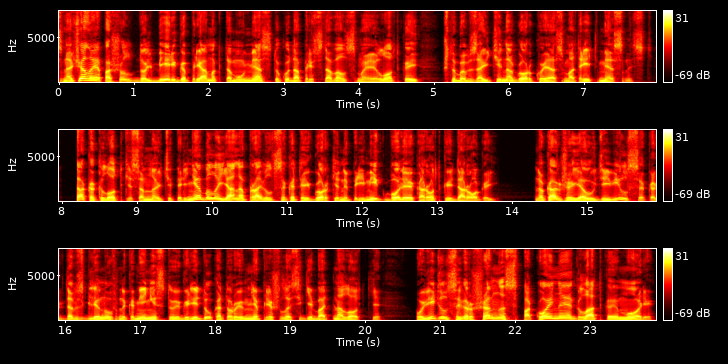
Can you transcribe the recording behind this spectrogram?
Сначала я пошел вдоль берега прямо к тому месту, куда приставал с моей лодкой, чтобы взойти на горку и осмотреть местность. Так как лодки со мной теперь не было, я направился к этой горке напрямик более короткой дорогой. Но как же я удивился, когда, взглянув на каменистую гряду, которую мне пришлось огибать на лодке, увидел совершенно спокойное гладкое море.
